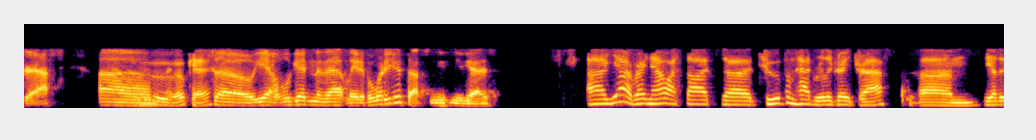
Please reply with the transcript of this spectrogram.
draft. Um, Ooh, okay. So yeah, we'll get into that later. But what are your thoughts on these new guys? Uh, yeah, right now I thought uh, two of them had really great drafts. Um, the other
